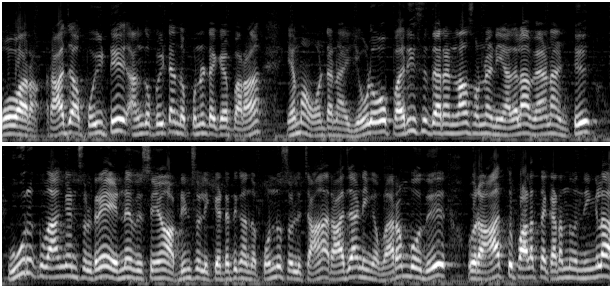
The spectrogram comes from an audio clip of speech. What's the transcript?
போவாராம். ராஜா போயிட்டு அங்கே போயிட்டு அந்த பொண்ணுகிட்ட கேட்பாராம் ஏமா உன்ட்ட நான் எவ்வளவோ பரிசு தரேன்லாம் சொன்ன நீ அதெல்லாம் வேணான்ட்டு ஊருக்கு வாங்கன்னு சொல்கிறே என்ன விஷயம்? அப்படின்னு சொல்லி கேட்டதுக்கு அந்த பொண்ணு சொல்லிச்சான் ராஜா நீங்கள் வரும்போது ஒரு ஆத்து பாலத்தை கடந்து வந்தீங்களா?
